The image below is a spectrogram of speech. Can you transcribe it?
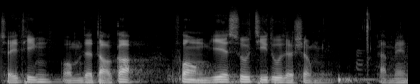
垂听我们的祷告，奉耶稣基督的圣名，阿门。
